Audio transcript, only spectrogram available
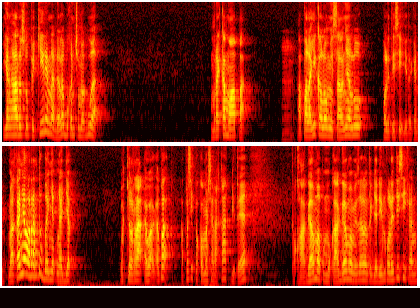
yang harus lu pikirin adalah bukan cuma gua. Mereka mau apa? Apalagi kalau misalnya lu politisi gitu kan. Makanya orang tuh banyak ngajak wakil ra eh, apa apa sih tokoh masyarakat gitu ya. Tokoh agama, pemuka agama misalnya untuk jadiin politisi kan.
